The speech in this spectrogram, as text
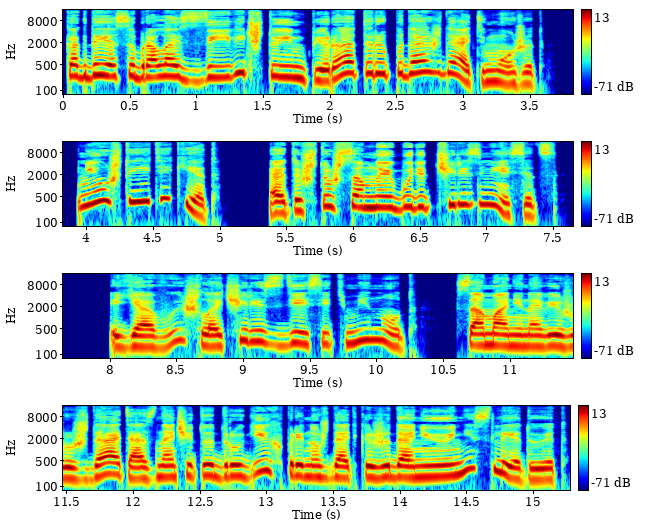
когда я собралась заявить, что император и подождать может? Неужто этикет? Это что ж со мной будет через месяц? Я вышла через 10 минут. Сама ненавижу ждать, а значит, и других принуждать к ожиданию не следует.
